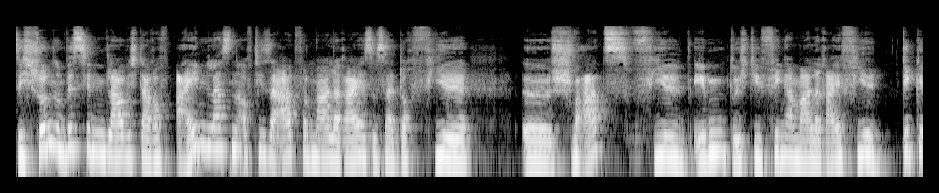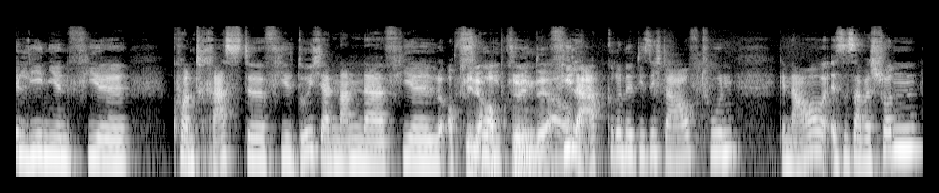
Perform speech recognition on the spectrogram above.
sich schon so ein bisschen, glaube ich, darauf einlassen, auf diese Art von Malerei. Es ist halt doch viel äh, schwarz, viel eben durch die Fingermalerei, viel dicke Linien, viel Kontraste, viel Durcheinander, viel Obskurität, viele Abgründe, auch. viele Abgründe, die sich da auftun. Genau, es ist aber schon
